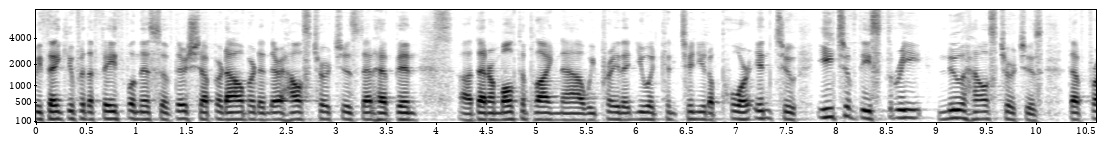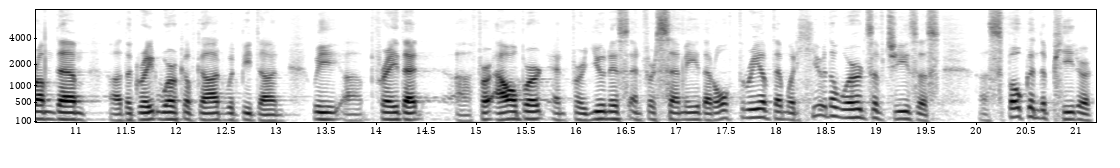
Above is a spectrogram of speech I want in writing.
We thank you for the faithfulness of their Shepherd Albert and their house churches that have been, uh, that are multiplying now. We pray that you would continue to pour into each of these three new house churches, that from them uh, the great work of God would be done. We uh, pray that uh, for Albert and for Eunice and for Semie, that all three of them would hear the words of Jesus uh, spoken to Peter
